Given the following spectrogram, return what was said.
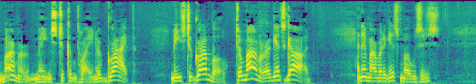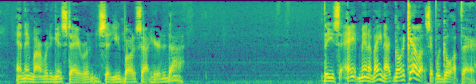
Murmur means to complain or gripe, means to grumble, to murmur against God. And they murmured against Moses, and they murmured against Aaron, said, You brought us out here to die. These men of Anak going to kill us if we go up there.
